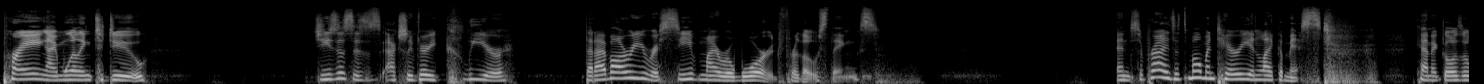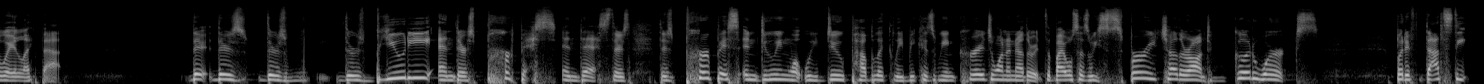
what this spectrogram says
praying I'm willing to do. Jesus is actually very clear that I've already received my reward for those things. And surprise, it's momentary and like a mist. kind of goes away like that. There, there's there's there's beauty and there's purpose in this. There's there's purpose in doing what we do publicly because we encourage one another. The Bible says we spur each other on to good works. But if that's the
